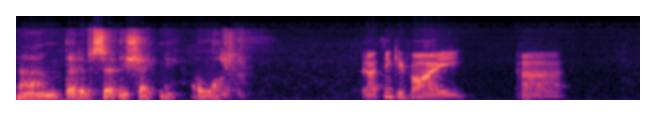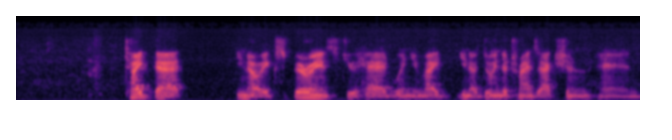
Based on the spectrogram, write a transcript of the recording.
um, that have certainly shaped me a lot. But I think if I uh, take that, you know, experience you had when you made, you know, doing the transaction and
